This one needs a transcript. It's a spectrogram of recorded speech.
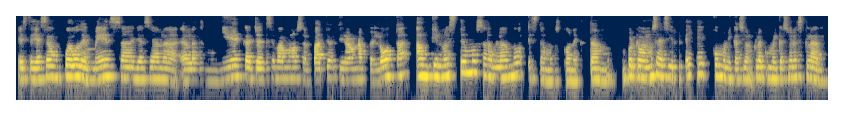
este, ya sea un juego de mesa, ya sea a las muñecas, ya sea vámonos al patio a tirar una pelota, aunque no estemos hablando, estamos conectando, porque vamos a decir, eh, comunicación, la comunicación es clave,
